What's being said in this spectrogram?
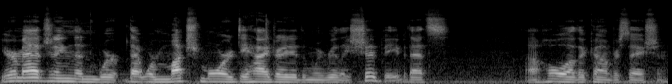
You're imagining that we're, that we're much more dehydrated than we really should be, but that's a whole other conversation.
